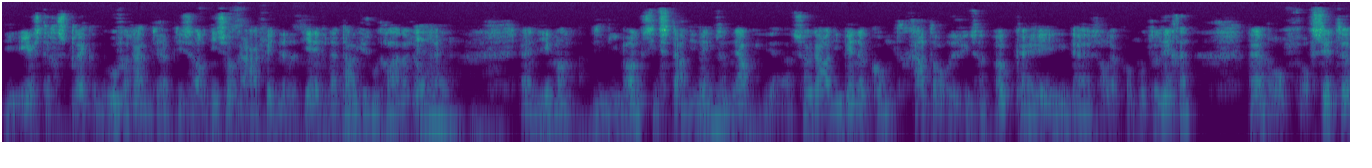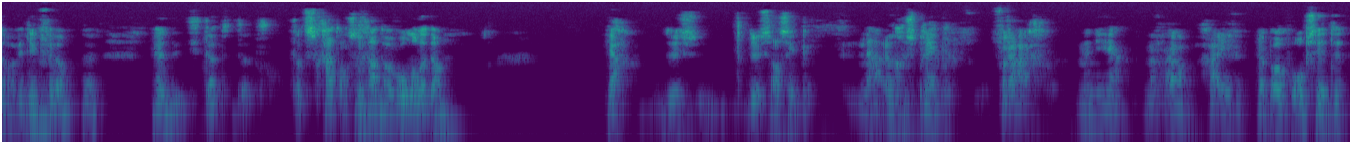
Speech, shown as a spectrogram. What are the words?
die eerste gesprek in de oefenruimte hebt, die zal het niet zo raar vinden dat hij even naar touwtjes moet gaan. En, zo. En iemand die die bank ziet staan, die denkt van, nou, ja, zodra die binnenkomt, gaat al zoiets van, oké, daar zal ik op moeten liggen. Hè, of, of zitten, of weet ik veel. Hè. Dat, dat, dat gaat al, ze gaat al rommelen dan. Ja, dus, dus als ik na een gesprek vraag, meneer, mevrouw, ga even daarbovenop zitten.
